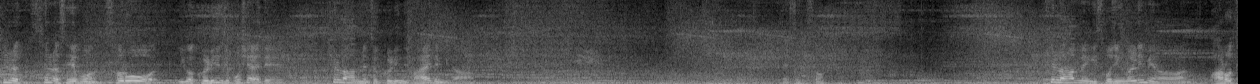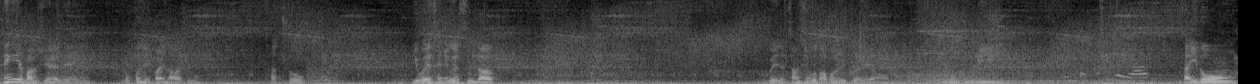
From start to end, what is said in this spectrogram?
킬러, 킬러 세 번 서로 이거 걸리는지 보셔야 돼. 킬러 한명저 걸리는지 봐야 됩니다. 됐어, 됐어. 킬러 한 명이 소진 걸리면 바로 탱일 마셔야 돼. 로커님 빨리 나가시고. 자축. 이번에 생육했습니다. 이번에 장신구 다 버릴 거예요. 준비. 멈추세요. 자, 이동.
